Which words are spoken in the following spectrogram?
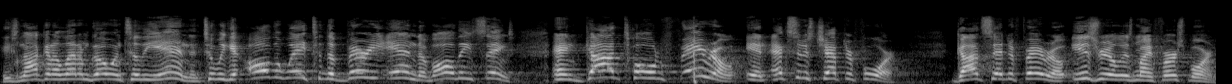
He's not going to let him go until the end, until we get all the way to the very end of all these things. And God told Pharaoh in Exodus chapter 4, God said to Pharaoh, Israel is my firstborn.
